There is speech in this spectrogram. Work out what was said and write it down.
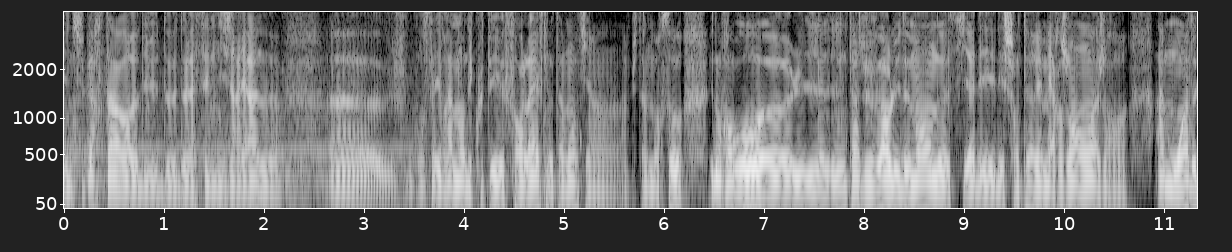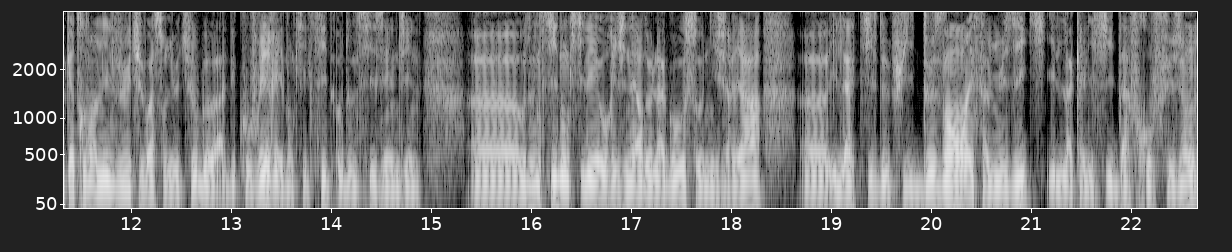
une superstar euh, du- de, de la scène nigériane. Euh, je vous conseille vraiment d'écouter For Life notamment, qui est un, putain de morceau. Et donc en gros, euh, l'intervieweur lui demande s'il y a des, chanteurs émergents à genre à moins de 80 000 vues, tu vois, sur YouTube euh, à découvrir. Et donc il cite Odunsi The Engine. Euh, Odunsi, donc il est originaire de Lagos au Nigeria. Euh, il est actif depuis deux ans et sa musique, il la qualifie d'afro-fusion.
